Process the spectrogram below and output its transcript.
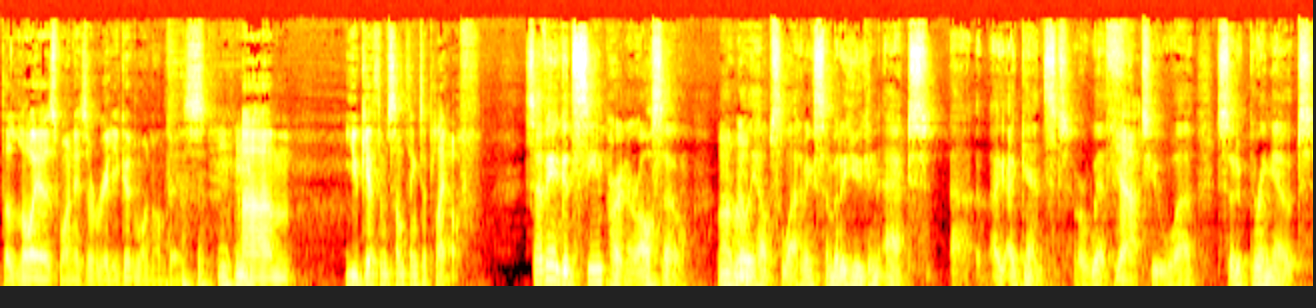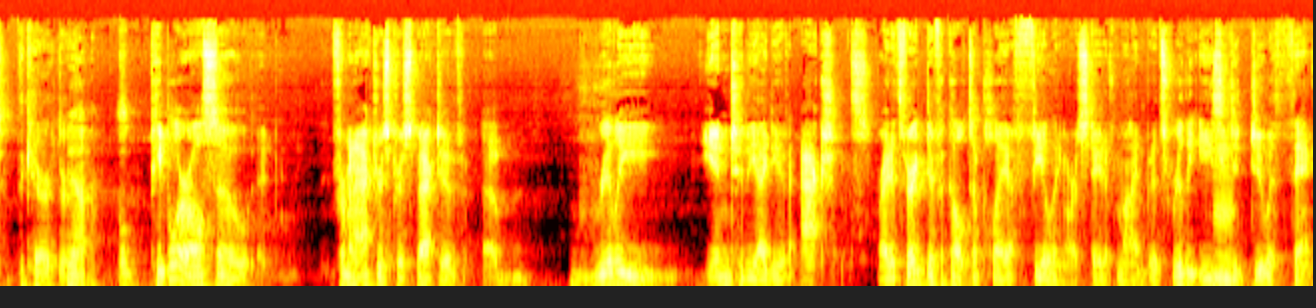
the lawyers one is a really good one on this. um, you give them something to play off. So having a good scene partner also uh, mm-hmm. really helps a lot. Having somebody who can act uh, against or with yeah. to uh, sort of bring out the character. Yeah. Well, people are also, from an actor's perspective, uh, really into the idea of actions, right? It's very difficult to play a feeling or a state of mind, but it's really easy mm. to do a thing.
